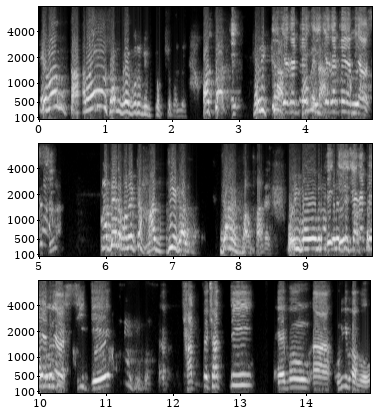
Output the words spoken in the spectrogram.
এবং তারাও সংখ্যাগুরু বিপক্ষে বলবে। অর্থাৎ পরীক্ষা হবে না। তাদের অনেকটা হাত দিয়ে গেল। যাক বাবা আসছি যে ছাত্রছাত্রী এবং অভিভাবক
